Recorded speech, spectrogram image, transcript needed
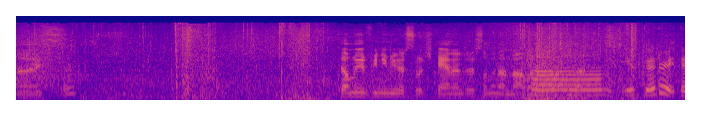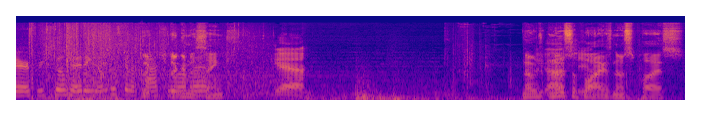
Nice. Tell me if you need me to switch cannons or something. I'm not looking Um, you're good right there. If you're still hitting, I'm just gonna They're, patch a they're little gonna bit. sink. Yeah. No, got no you. supplies. No supplies.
